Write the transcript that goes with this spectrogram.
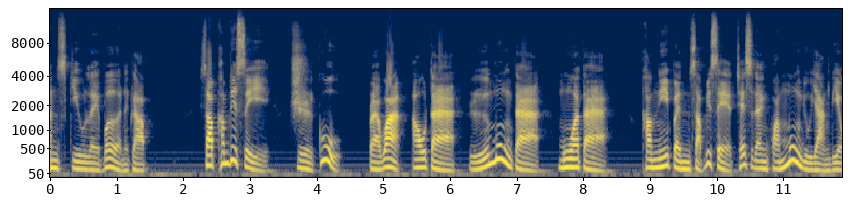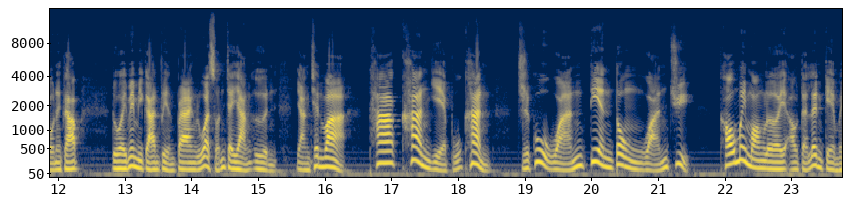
unskilled labor นะครับ ศัพท์คำที่4จื่อกู้ แปลว่า เอาแต่ หรือมุ่งแต่ มัวแต่คำนี้เป็นศัพท์พิเศษใช้แสดงความมุ่งอยู่อย่างเดียวนะครับ โดยไม่มีการเปลี่ยนแปลงหรือว่าสนใจอย่างอื่น อย่างเช่นว่าถ้าขั้นเย่ปูขั้นจือกู้หาเขาไม่มองเลยเอาแต่เล่นเกมไฟ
